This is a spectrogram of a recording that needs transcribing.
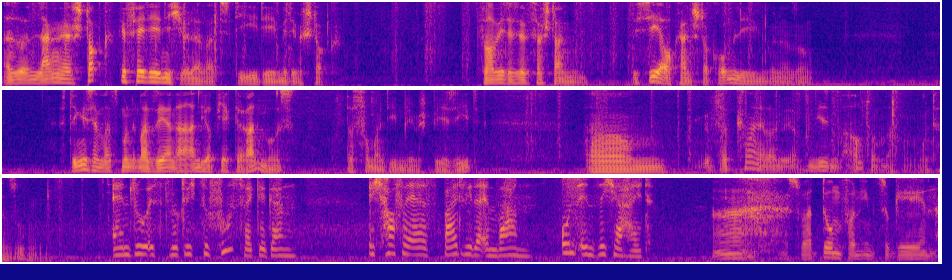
Also ein langer Stock gefällt dir nicht, oder was? Die Idee mit dem Stock. So habe ich das jetzt verstanden. Ich sehe auch keinen Stock rumliegen oder so. Das Ding ist ja, dass man immer sehr nah an die Objekte ran muss, bevor man die in dem Spiel sieht. Ähm, was kann man aber in diesem Auto machen, untersuchen? Andrew ist wirklich zu Fuß weggegangen. Ich hoffe, er ist bald wieder im Warmen und in Sicherheit. Ah, es war dumm von ihm zu gehen.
